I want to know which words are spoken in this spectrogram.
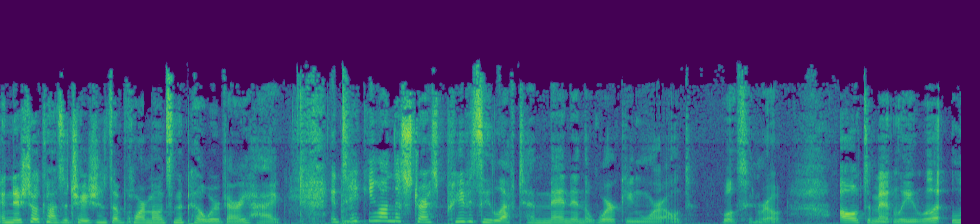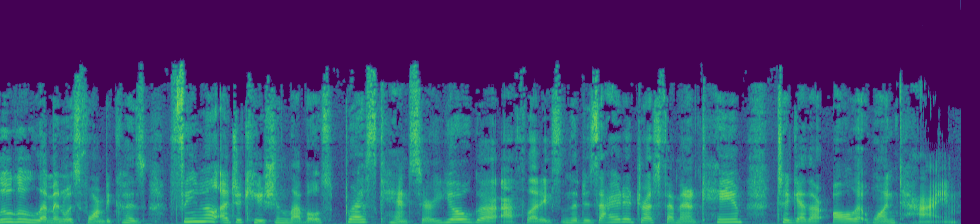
Initial concentrations of hormones in the pill were very high, and taking on the stress previously left to men in the working world. Wilson wrote. Ultimately, Lululemon was formed because female education levels, breast cancer, yoga, athletics, and the desire to dress feminine came together all at one time.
